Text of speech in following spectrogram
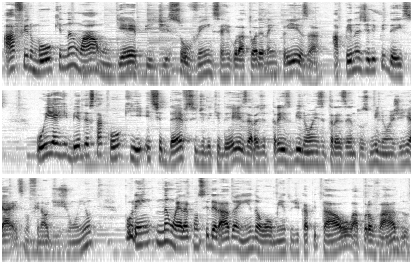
afirmou que não há um gap de solvência regulatória na empresa, apenas de liquidez. O IRB destacou que este déficit de liquidez era de 3 bilhões e 300 milhões de reais no final de junho, porém não era considerado ainda o aumento de capital aprovado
